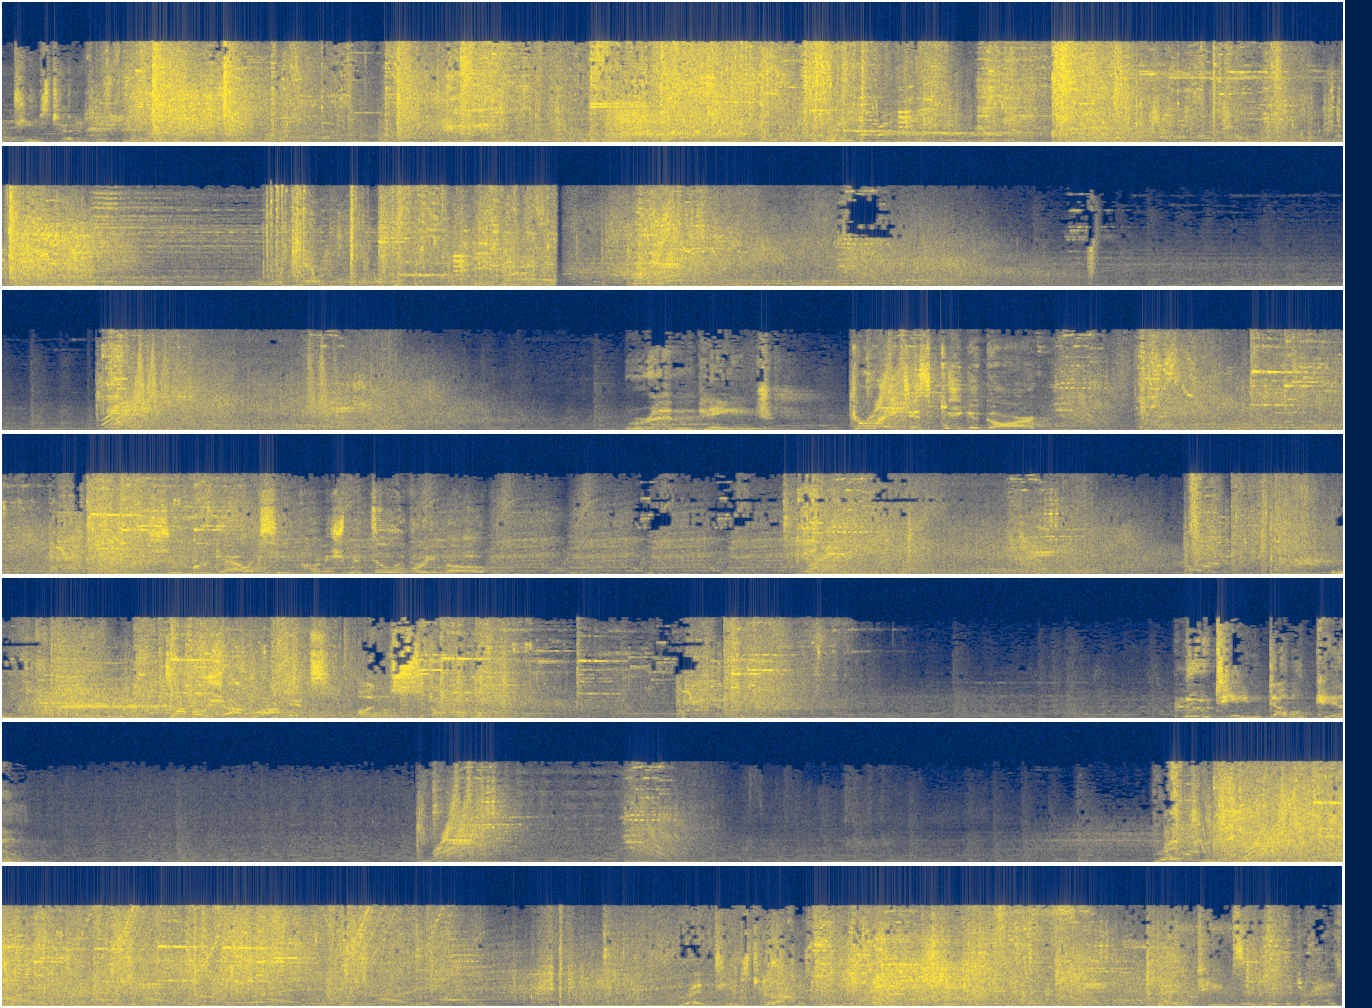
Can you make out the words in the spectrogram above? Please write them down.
Red Team's turret has been destroyed. Rampage. Courageous Giga Guard. Punishment Delivery Mode. Turbo Shock Rockets. Unstoppable. Blue Team double kill.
